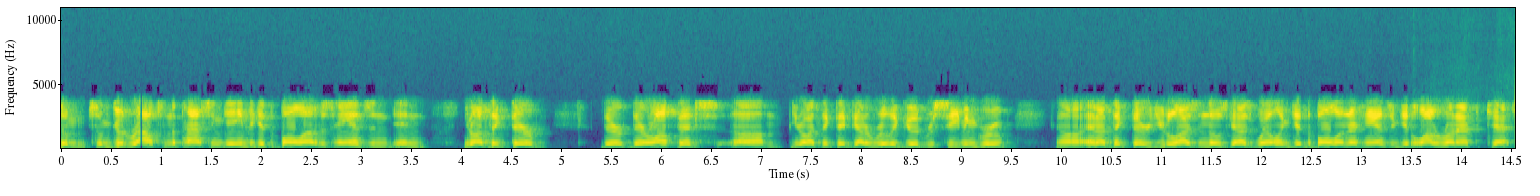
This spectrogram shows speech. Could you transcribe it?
some some good routes in the passing game to get the ball out of his hands. And and you know I think their their their offense, um, you know I think they've got a really good receiving group. Uh, and I think they're utilizing those guys well and getting the ball in their hands and getting a lot of run after catch.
